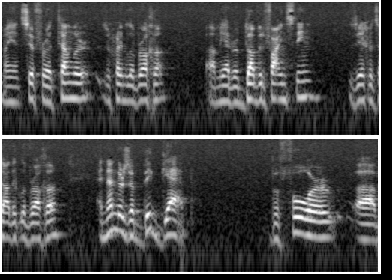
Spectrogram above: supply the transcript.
my aunt Sifra Tendler, Zechrein Levracha. Um, he had Rav David Feinstein, Zecher Tzadik Levracha. And then there's a big gap before um,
